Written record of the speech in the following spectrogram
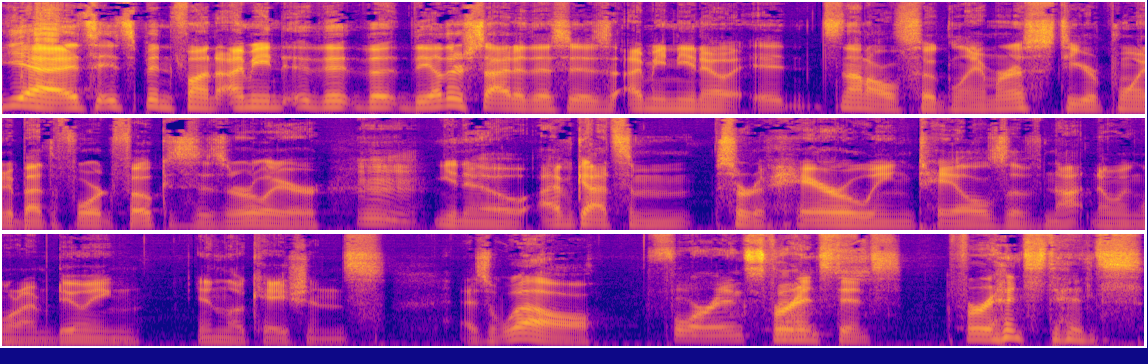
yeah, it's it's been fun. I mean, the the the other side of this is, I mean, you know, it's not all so glamorous. To your point about the Ford Focuses earlier, you know, I've got some sort of harrowing tales of not knowing what I'm doing in locations as well. For instance, For instance, for instance,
